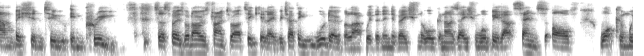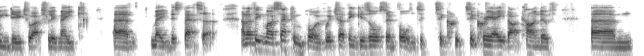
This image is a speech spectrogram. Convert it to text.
ambition to improve. So I suppose what I was trying to articulate, which I think would overlap with an innovation organization, will be that sense of what can we do to actually make um, make this better. And I think my second point, which I think is also important to to, to create that kind of um,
